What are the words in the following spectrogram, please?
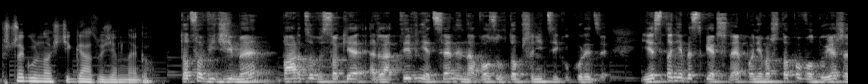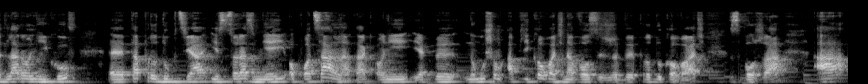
w szczególności gazu ziemnego to, co widzimy, bardzo wysokie relatywnie ceny nawozów do pszenicy i kukurydzy. Jest to niebezpieczne, ponieważ to powoduje, że dla rolników e, ta produkcja jest coraz mniej opłacalna, tak? Oni jakby no, muszą aplikować nawozy, żeby produkować zboża, a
